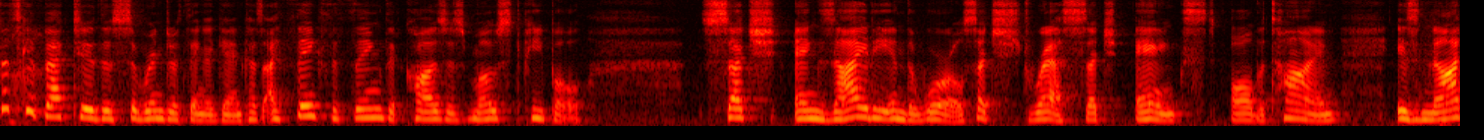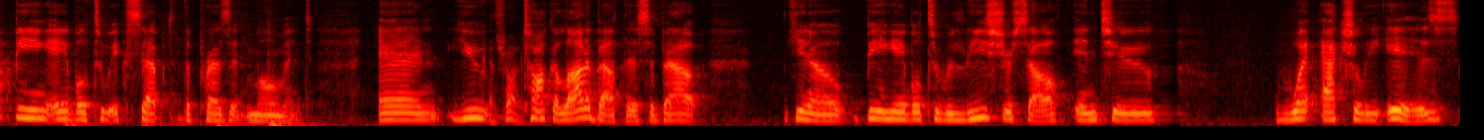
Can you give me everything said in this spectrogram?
let's get back to the surrender thing again, because I think the thing that causes most people such anxiety in the world, such stress, such angst all the time, is not being able to accept the present moment. And you right. talk a lot about this, about you know being able to release yourself into what actually is,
